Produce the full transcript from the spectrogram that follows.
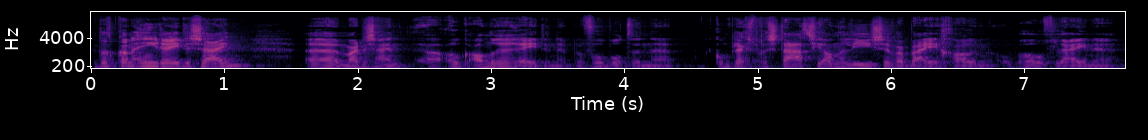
Dat kan één reden zijn... Uh, maar er zijn uh, ook andere redenen. Bijvoorbeeld een uh, complex prestatieanalyse, waarbij je gewoon op hoofdlijnen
